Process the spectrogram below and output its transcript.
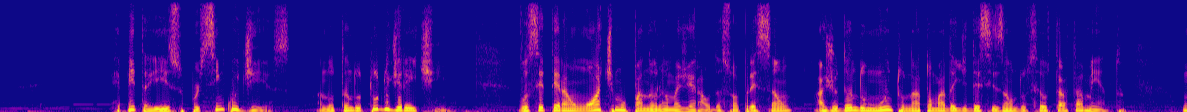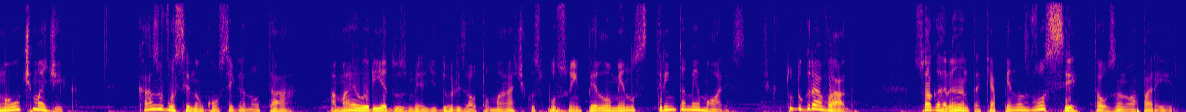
Repita isso por cinco dias, anotando tudo direitinho. Você terá um ótimo panorama geral da sua pressão, ajudando muito na tomada de decisão do seu tratamento. Uma última dica: caso você não consiga anotar, a maioria dos medidores automáticos possuem pelo menos 30 memórias. Fica tudo gravado. Só garanta que apenas você está usando o aparelho.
